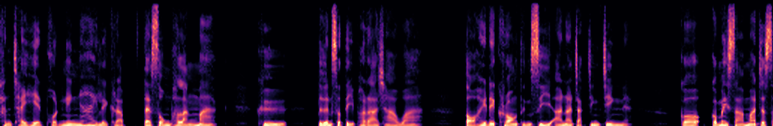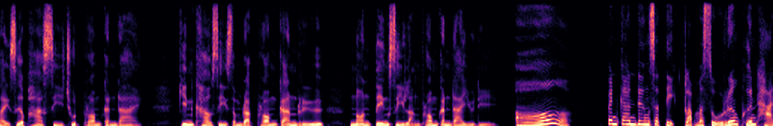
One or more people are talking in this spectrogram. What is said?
ท่านใช้เหตุผลง่ายๆเลยครับ แต่ทรงพลังมาก คือเตือนสติพระราชาว่า ต่อให้ได้ครองถึง4อาณาจักรจริง ๆ เนี่ย ก็ก็ไม่สามารถจะใส่เสื้อผ้าสี่ชุดพร้อมกันได้ กินข้าวสี่สำรับพร้อมกันหรือนอนเตียงสี่หลังพร้อมกันได้อยู่ดี อ๋อ เป็นการดึงสติกลับมาสู่เรื่องพื้นฐาน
